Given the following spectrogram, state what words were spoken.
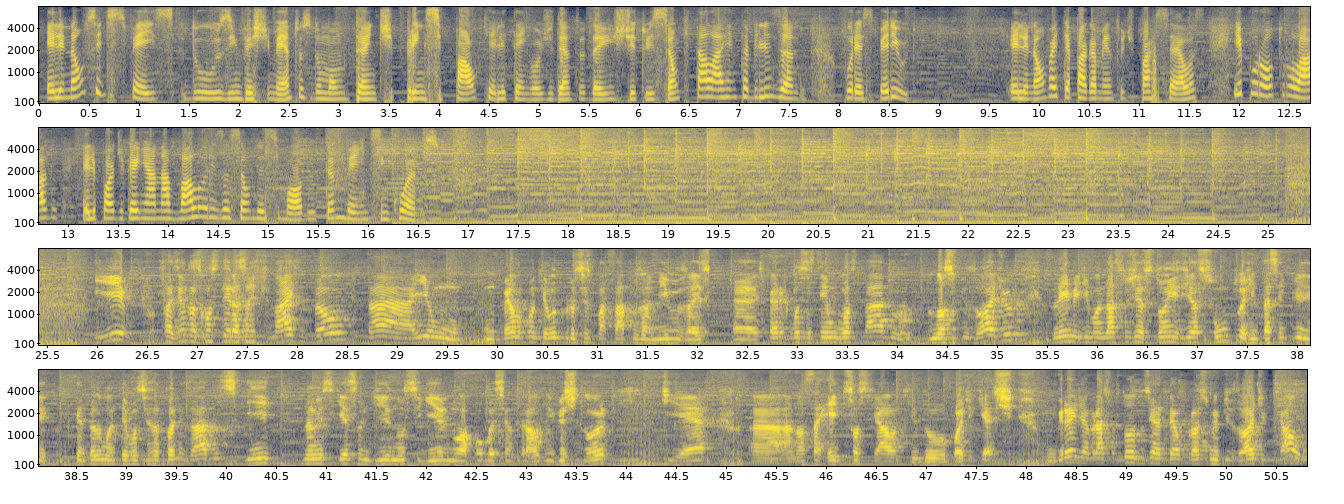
ele não se desfez dos investimentos, do montante principal que ele tem hoje dentro da instituição que está lá rentabilizando por esse período ele não vai ter pagamento de parcelas e por outro lado, ele pode ganhar na valorização desse imóvel também em 5 anos. E fazendo as considerações finais, então, tá aí um, um belo conteúdo para vocês passar para os amigos aí. É, espero que vocês tenham gostado do nosso episódio. Lembre de mandar sugestões de assunto, a gente está sempre tentando manter vocês atualizados. E não esqueçam de nos seguir no arroba central do investidor, que é a, a nossa rede social aqui do podcast. Um grande abraço a todos e até o próximo episódio. Tchau!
